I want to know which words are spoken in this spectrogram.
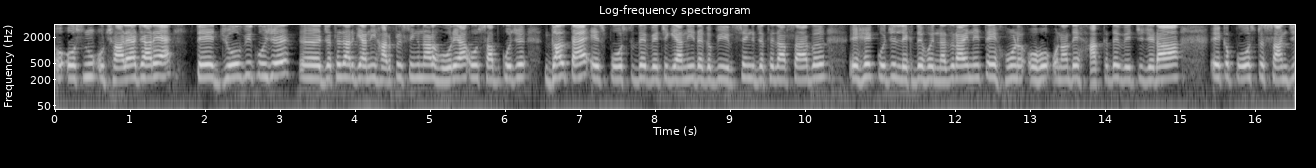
ਉਸ ਨੂੰ ਉਛਾਲਿਆ ਜਾ ਰਿਹਾ ਹੈ। ਤੇ ਜੋ ਵੀ ਕੁਝ ਜਥੇਦਾਰ ਗਿਆਨੀ ਹਰਪ੍ਰੀਤ ਸਿੰਘ ਨਾਲ ਹੋ ਰਿਹਾ, ਉਹ ਸਭ ਕੁਝ ਗਲਤ ਹੈ। ਇਸ ਪੋਸਟ ਦੇ ਵਿੱਚ ਗਿਆਨੀ ਰਗਵੀਰ ਸਿੰਘ ਜਥੇਦਾਰ ਸਾਹਿਬ ਇਹ ਕੁਝ ਲਿਖਦੇ ਹੋਏ ਨਜ਼ਰ ਆਏ ਨੇ ਤੇ ਹੁਣ ਉਹ ਉਹਨਾਂ ਦੇ ਹੱਕ ਦੇ ਵਿੱਚ ਜਿਹੜਾ ਇੱਕ ਪੋਸਟ ਸਾਂਝੀ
